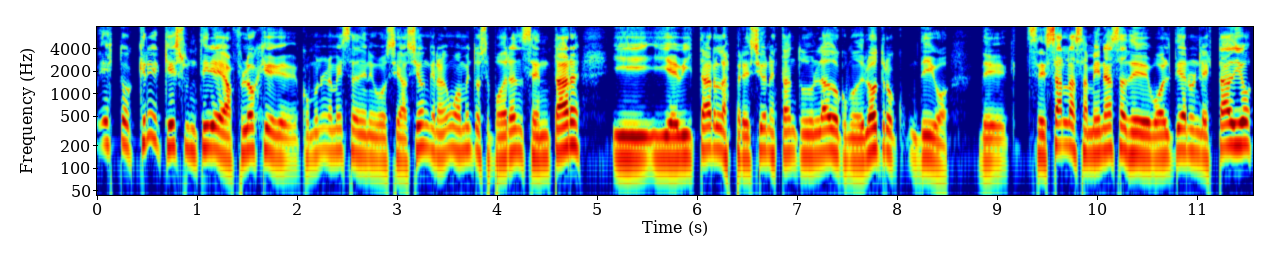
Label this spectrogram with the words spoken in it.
¿esto cree que es un tire de afloje como en una mesa de negociación que en algún momento se podrán sentar y, evitar las presiones tanto de un lado como del otro? Digo, de cesar las amenazas de voltear un estadio,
